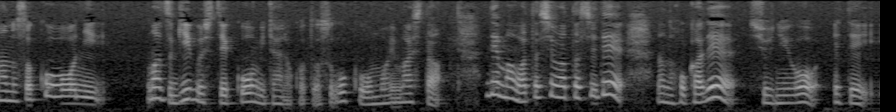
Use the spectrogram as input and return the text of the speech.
あのそこにまずギブしていこうみたいなことをすごく思いました。でまあ私は私であの他で収入を得て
